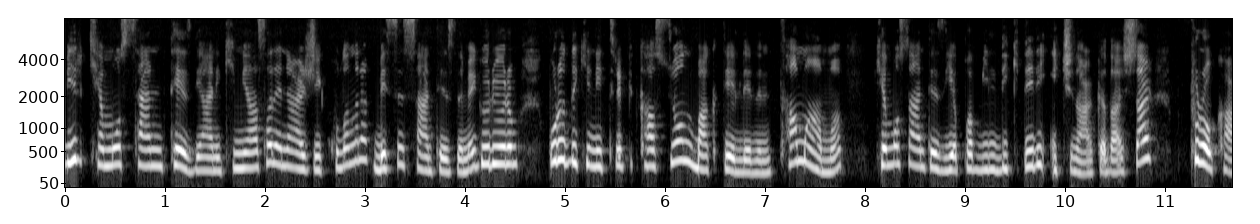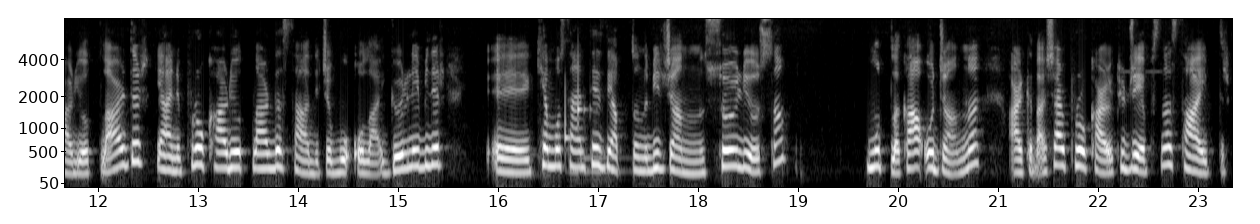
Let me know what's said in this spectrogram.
bir kemosentez yani kimyasal enerjiyi kullanarak besin sentezleme görüyorum. Buradaki nitrifikasyon bakterilerinin tamamı kemosentez yapabildikleri için arkadaşlar prokaryotlardır. Yani prokaryotlarda sadece bu olay görülebilir. E, kemosentez yaptığını bir canlının söylüyorsa mutlaka o canlı arkadaşlar prokaryot hücre yapısına sahiptir.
